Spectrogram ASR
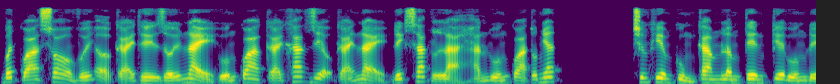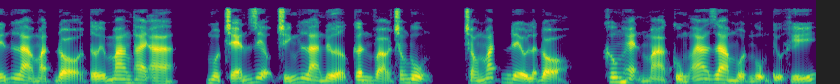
bất quá so với ở cái thế giới này uống qua cái khác rượu cái này, đích sắc là hắn uống qua tốt nhất. Trương khiêm cùng cam lâm tên kia uống đến là mặt đỏ tới mang thai à một chén rượu chính là nửa cân vào trong bụng, trong mắt đều là đỏ, không hẹn mà cùng a ra một ngụm tiểu khí,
